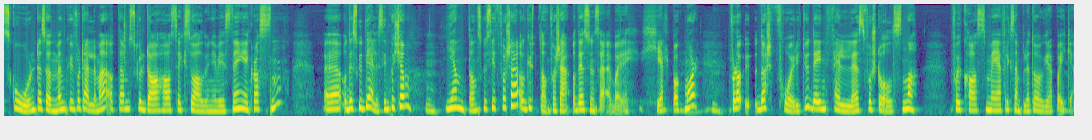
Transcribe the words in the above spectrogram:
skolen til sønnen min kunne fortelle meg at de skulle da ha seksualundervisning i klassen. eh, Og det skulle deles inn på kjønn. Jentene skulle sitte for seg, og guttene for seg. Og det syns jeg er bare helt bak mål. For da, da får ikke du den felles forståelsen da, for hva som er f.eks. et overgrep og ikke.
